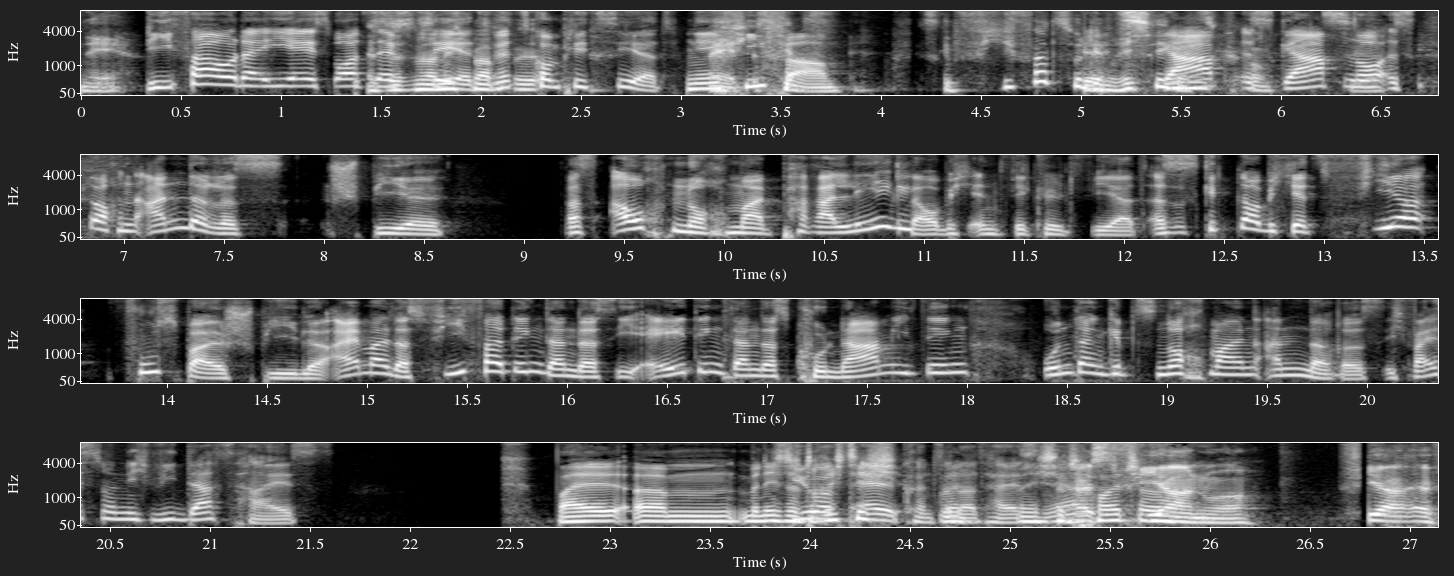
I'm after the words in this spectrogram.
Nee. FIFA oder EA Sports FC? Jetzt wird's kompliziert. Nee, Ey, FIFA. Es gibt, es gibt FIFA zu dem Es richtigen. gab, es gab noch, es gibt noch ein anderes Spiel, was auch noch mal parallel, glaube ich, entwickelt wird. Also es gibt, glaube ich, jetzt vier Fußballspiele. Einmal das FIFA-Ding, dann das EA-Ding, dann das Konami-Ding und dann gibt es noch mal ein anderes. Ich weiß noch nicht, wie das heißt. Weil, ähm, wenn ich das UFL richtig. könnte wenn, das heißen, wenn ich ja. das heißt heute, FIA nur. 4F.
